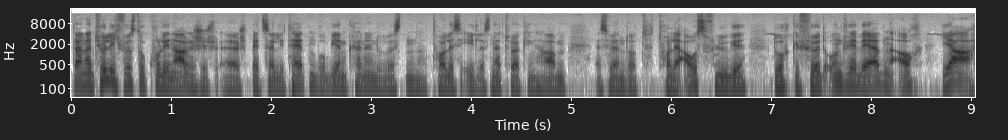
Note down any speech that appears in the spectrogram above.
Da natürlich wirst du kulinarische äh, Spezialitäten probieren können. Du wirst ein tolles, edles Networking haben. Es werden dort tolle Ausflüge durchgeführt und wir werden auch ja,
